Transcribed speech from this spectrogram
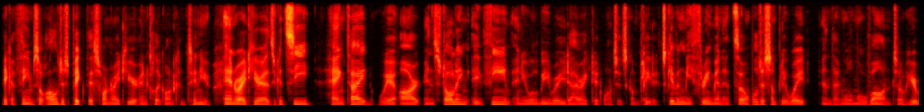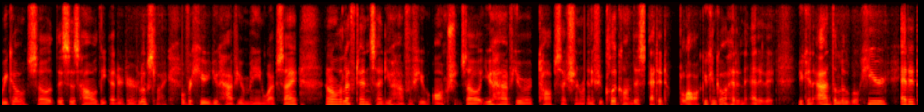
pick a theme. So I'll just pick this one right here and click on continue. And right here, as you can see, hang tight. We are installing a theme and you will be redirected once it's completed. It's giving me three minutes so we'll just simply wait and then we'll move on. So here we go. So this is how the editor looks like. Over here you have your main website and on the left hand side you have a few options. So you have your top section and if you click on this edit block you can go ahead and edit it. You can add the logo here, edit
